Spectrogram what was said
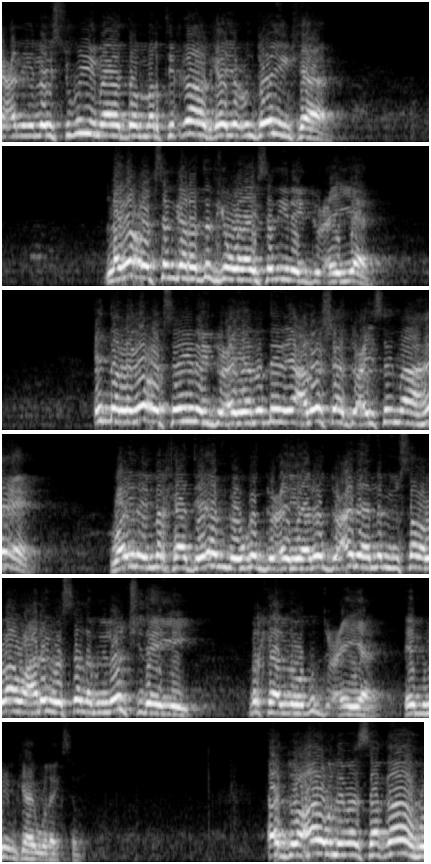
yacni la ysugu yimaado martiqaadka iyo cuntooyinka laga codsan karo dadka wanaagsan inay duceeyaan. Cidda laga codsanay inay duceeyaan hadda inay calooshaa ducaysay maahae waa inay markaa dee afga uga duceeyaan oo ducadaa nebigu sala allahu calayhi wasalam inoo jideeyey markaa loogu duceeyaa ee muhiimkaha wanaagsan. Adducaau liman saqaahu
